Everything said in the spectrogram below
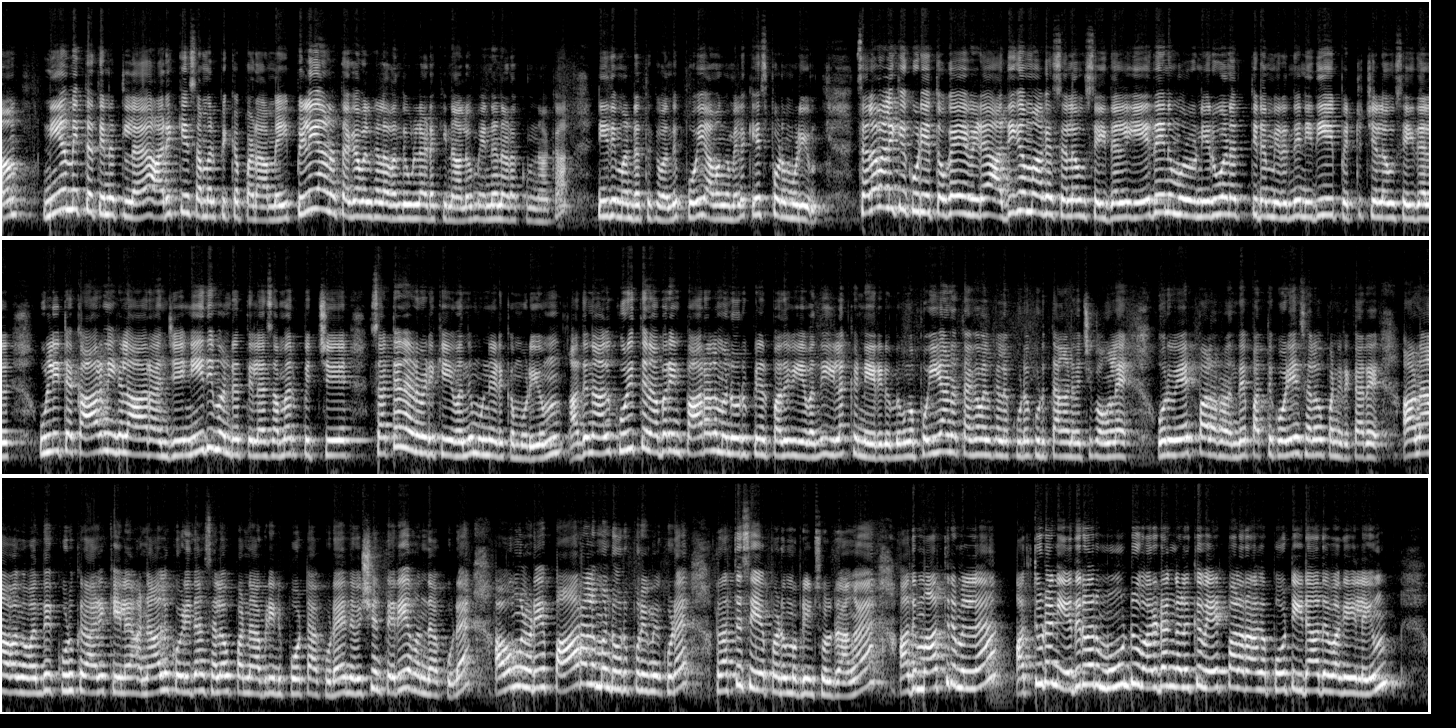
நியமித்த தினத்துல அறிக்கை சமர்ப்பிக்கப்படாமை பிழையான தகவல்களை வந்து உள்ளடக்கினாலும் என்ன நடக்கும்னாக்கா நீதிமன்றத்துக்கு வந்து போய் அவங்க மேல கேஸ் போட முடியும். செலவழிக்கக்கூடிய தொகையை விட அதிகமாக செலவு செய்தல் ஏதேனும் ஒரு நிறுவனத்திடமிருந்து நிதியை பெற்று செலவு செய்தல் உள்ளிட்ட காரணிகளை ஆராய்ஞ்சு நீதிமன்றத்தில் சமர்ப்பித்து சட்ட நடவடிக்கையை வந்து முன்னெடுக்க முடியும். அதனால் குறித்த நபரின் பாராளுமன்ற உறுப்பினர் பதவியை வந்து இழக்க நேரிடும். இவங்க பொய்யான தகவல்களை கூட கொடுத்தாங்கன்னு வச்சுக்கோங்களேன். ஒரு வேட்பாளர் வந்து பத்து கோடியை செலவு பண்ணியிருக்காரு ஆனால் அவங்க வந்து கொடுக்குற அறிக்கையில் நாலு கோடி தான் செலவு பண்ண அப்படின்னு போட்டால் கூட இந்த விஷயம் தெரிய வந்தால் கூட அவங்களுடைய பாராளுமன்ற உறுப்புரிமை கூட ரத்து செய்யப்படும் அப்படின்னு சொல்கிறாங்க அது மாத்திரமில்லை அத்துடன் எதிர்வரும் மூன்று வருடங்களுக்கு வேட்பாளராக போட்டியிடாத வகையிலையும்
